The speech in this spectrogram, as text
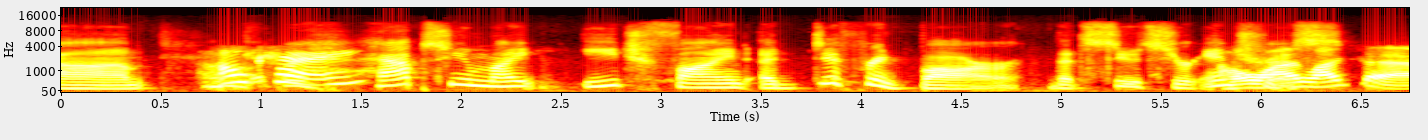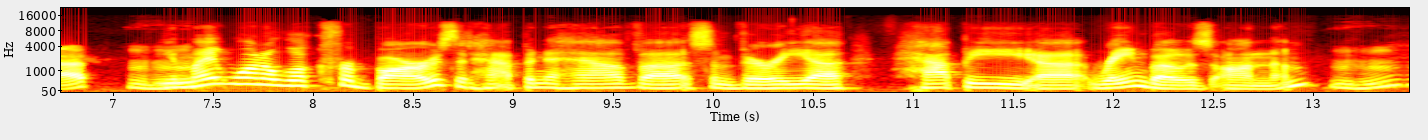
um, Okay. perhaps you might each find a different bar that suits your interests Oh, I like that. mhm. you might want to look for bars that happen to have uh, some very uh, happy uh, rainbows on them Mhm.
